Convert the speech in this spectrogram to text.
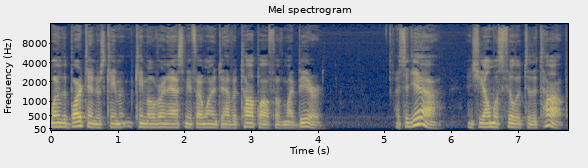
One of the bartenders came came over and asked me if I wanted to have a top off of my beer. I said, "Yeah, and she almost filled it to the top.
